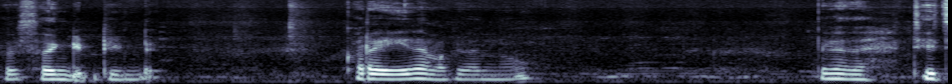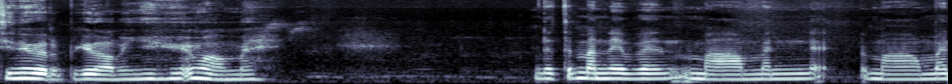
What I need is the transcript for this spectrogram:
പ്രസാദം കിട്ടിയിട്ടുണ്ട്. കുറേ നമുക്ക് തന്നു. പിന്നെ അതെ ചേച്ചീനെ വെറുപ്പിക്കാൻ തുടങ്ങി മാമേ ഇന്നത്തെ പറഞ്ഞ ഇവൻ മാമന്റെ മാമൻ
